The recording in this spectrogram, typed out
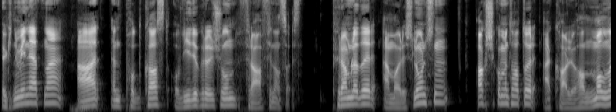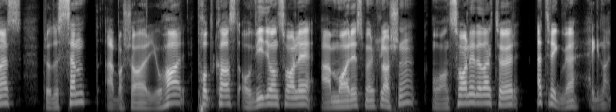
Økonominyhetene er en podkast og videoproduksjon fra Finansavisen. Programleder er Marius Lorentzen. Aksjekommentator er Karl Johan Molnes. Produsent er Bashar Johar. Podkast- og videoansvarlig er Marius Mørk Larsen. Og ansvarlig redaktør er Trygve Hegnar.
